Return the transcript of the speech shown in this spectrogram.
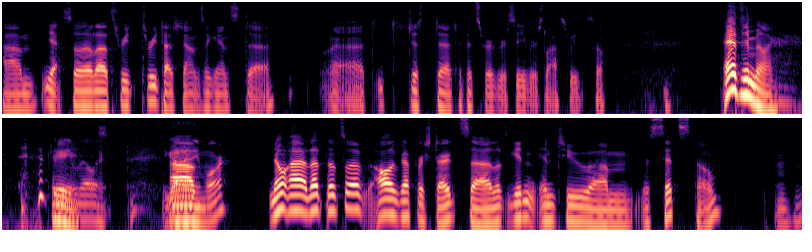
um, yeah, so they allowed three three touchdowns against uh, uh, t- t- just uh, to Pittsburgh receivers last week. So Anthony Miller. Anthony Miller. You got any Um, more? No, uh, that that's all I've, all I've got for starts. Uh, let's get into um, the sits though. Mm-hmm.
